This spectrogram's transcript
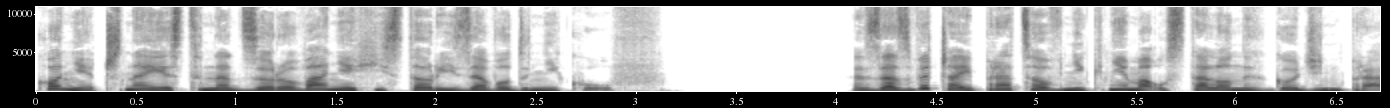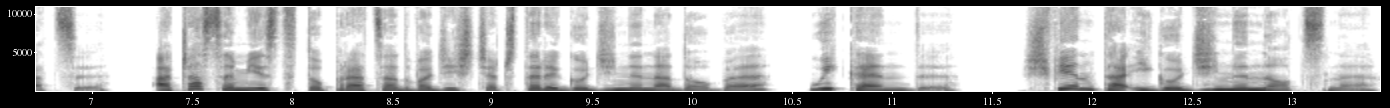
Konieczne jest nadzorowanie historii zawodników. Zazwyczaj pracownik nie ma ustalonych godzin pracy, a czasem jest to praca 24 godziny na dobę, weekendy, święta i godziny nocne.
